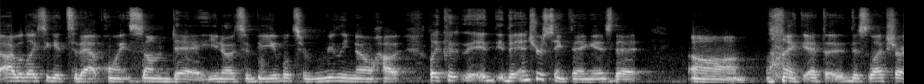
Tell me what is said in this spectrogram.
I would like to get to that point someday. You know, to be able to really know how. like, it, the interesting thing is that, um, like at the, this lecture,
